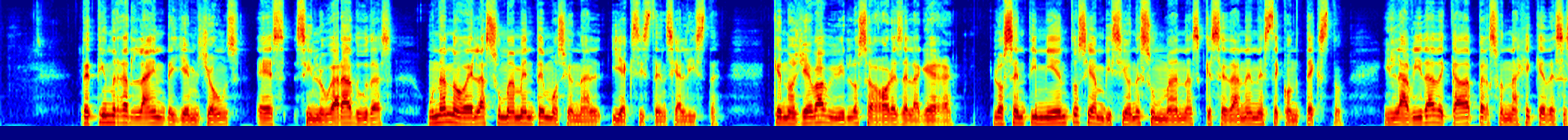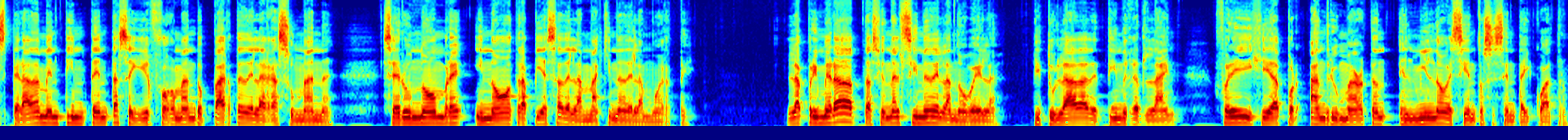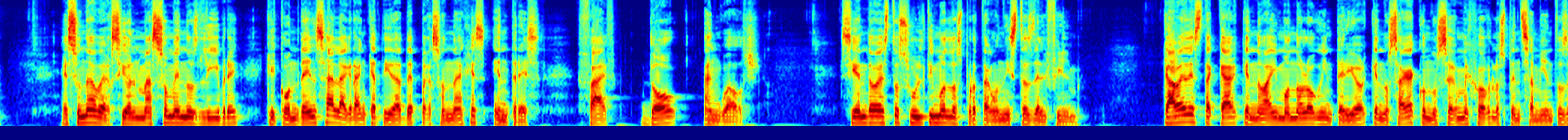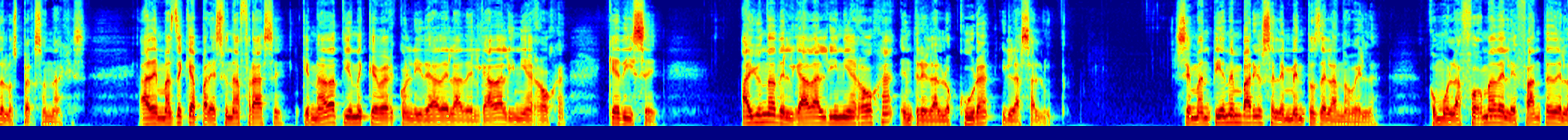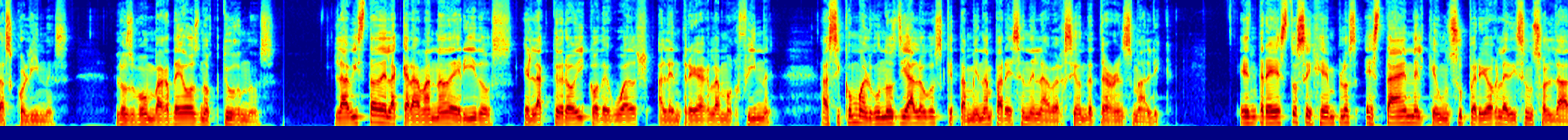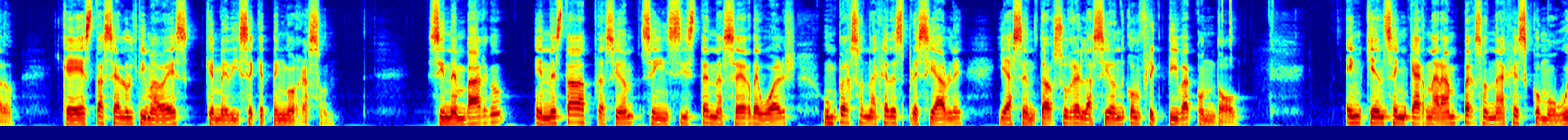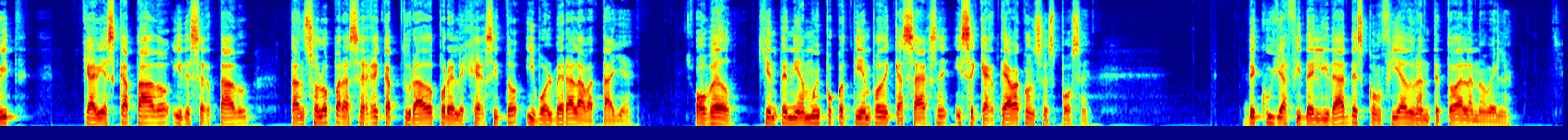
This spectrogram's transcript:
The Thin Red Line de James Jones es, sin lugar a dudas, una novela sumamente emocional y existencialista, que nos lleva a vivir los errores de la guerra, los sentimientos y ambiciones humanas que se dan en este contexto, y la vida de cada personaje que desesperadamente intenta seguir formando parte de la raza humana, ser un hombre y no otra pieza de la máquina de la muerte. La primera adaptación al cine de la novela, titulada The Thin Red Line, fue dirigida por Andrew Martin en 1964. Es una versión más o menos libre que condensa a la gran cantidad de personajes en tres, Five, Doll and Welsh, siendo estos últimos los protagonistas del film. Cabe destacar que no hay monólogo interior que nos haga conocer mejor los pensamientos de los personajes, además de que aparece una frase que nada tiene que ver con la idea de la delgada línea roja, que dice, hay una delgada línea roja entre la locura y la salud. Se mantienen varios elementos de la novela, como la forma de elefante de las colinas, los bombardeos nocturnos, la vista de la caravana de heridos, el acto heroico de Welsh al entregar la morfina, así como algunos diálogos que también aparecen en la versión de Terrence Malick. Entre estos ejemplos está en el que un superior le dice a un soldado, que esta sea la última vez que me dice que tengo razón. Sin embargo, en esta adaptación se insiste en hacer de Walsh un personaje despreciable y acentuar su relación conflictiva con Doll, en quien se encarnarán personajes como Wit, que había escapado y desertado tan solo para ser recapturado por el ejército y volver a la batalla, o Bell, quien tenía muy poco tiempo de casarse y se carteaba con su esposa, de cuya fidelidad desconfía durante toda la novela.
